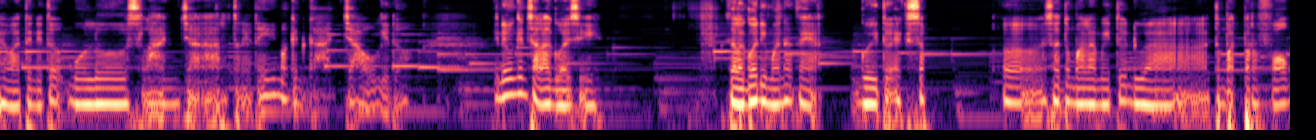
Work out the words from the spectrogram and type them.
lewatin itu mulus lancar ternyata ini makin kacau gitu. Ini mungkin salah gue sih. Salah gue di mana kayak gue itu accept uh, satu malam itu dua tempat perform.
